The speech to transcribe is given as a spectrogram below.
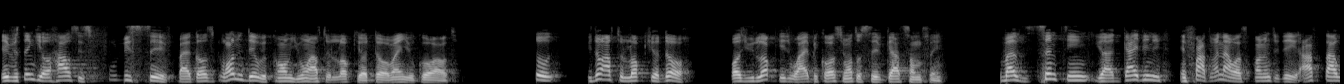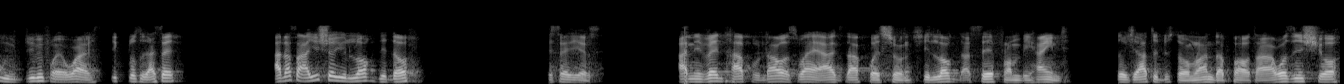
If you think your house is fully safe by God's, one day will come, you won't have to lock your door when you go out. So you don't have to lock your door, but you lock it. Why? Because you want to safeguard something. But the same thing, you are guiding it. In fact, when I was coming today, after we've driven for a while, stick close to it, I said, Adasa, are you sure you locked the door? He said, yes. An event happened. That was why I asked that question. She locked herself from behind. So she had to do some roundabout. I wasn't sure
